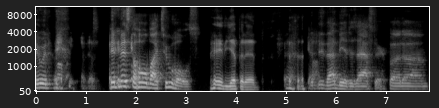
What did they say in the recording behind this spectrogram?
it would Oh it missed the hole by two holes. He'd yip it in. Oh, Dude, that'd be a disaster. But um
